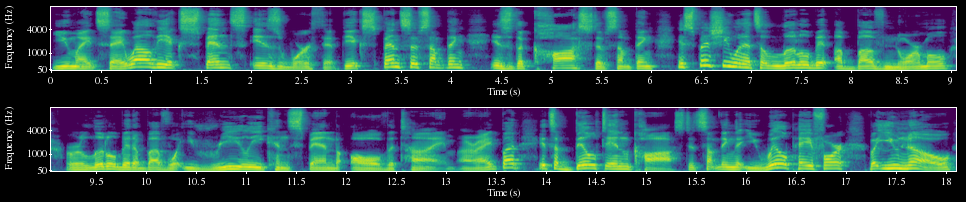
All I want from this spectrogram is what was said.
you might say, well, the expense is worth it. The expense of something is the cost of something, especially when it's a little bit above normal or a little bit above what you really can spend all the time. All right. But it's a built in cost. It's something that you will pay for, but you know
